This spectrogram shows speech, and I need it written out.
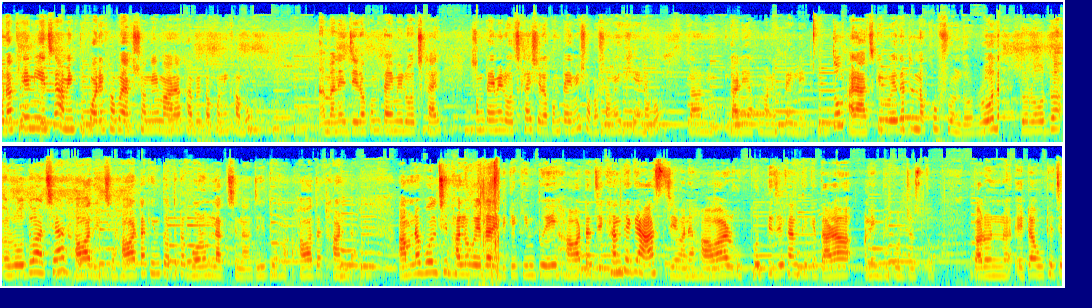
ওরা খেয়ে নিয়েছে আমি একটু পরে খাব একসঙ্গে মারা খাবে তখনই খাব। মানে যেরকম টাইমে রোজ খাই সেরকম টাইমে রোজ খাই সেরকম টাইমে সবার সঙ্গেই খেয়ে নেব কারণ গাড়ি এখন অনেকটাই লেট তো আর আজকের ওয়েদারটা না খুব সুন্দর। রোদ তো রোদ রোদও আছে আর হাওয়া দিচ্ছে। হাওয়াটা কিন্তু অতটা গরম লাগছে না যেহেতু হাওয়াটা ঠান্ডা। আমরা বলছি ভালো ওয়েদার এদিকে, কিন্তু এই হাওয়াটা যেখান থেকে আসছে মানে হাওয়ার উৎপত্তি যেখান থেকে, তারা অনেক বিপর্যস্ত। কারণ এটা উঠেছে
